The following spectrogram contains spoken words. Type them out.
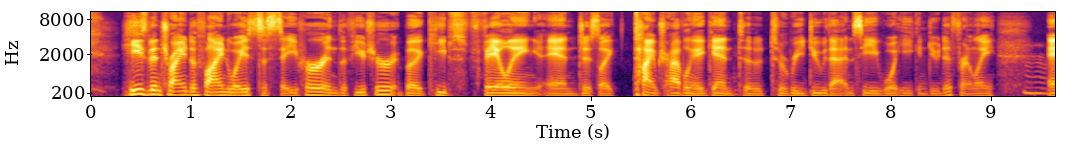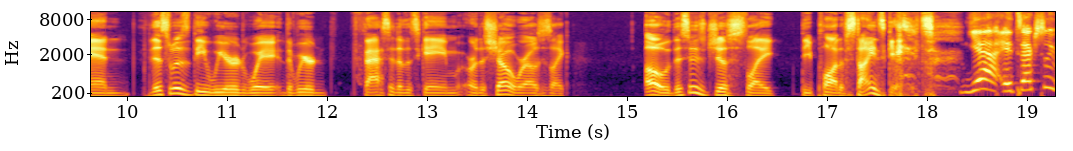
he's been trying to find ways to save her in the future, but keeps failing and just like time traveling again to to redo that and see what he can do differently. Mhm. And this was the weird way, the weird facet of this game or the show where I was just like, oh, this is just like the plot of Steins Gate. Yeah, it's actually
